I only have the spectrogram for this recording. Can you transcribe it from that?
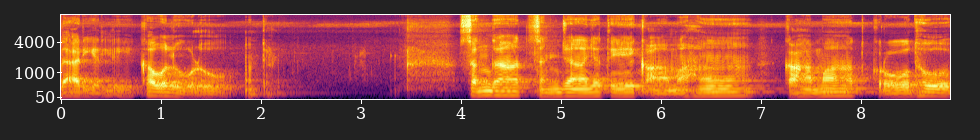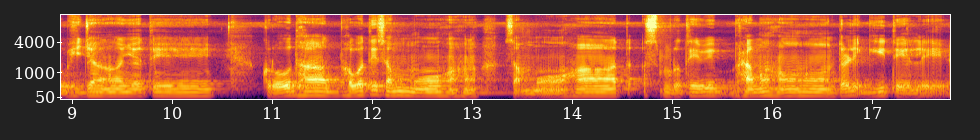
ದಾರಿಯಲ್ಲಿ ಕವಲುಗಳು ಅಂತೇಳಿ. ಸಂಗಾತ್ ಸಂಜಾಯತೆ ಕಾಮ, ಕಾಮಾತ್ ಕ್ರೋಧೋಭಿಜಾಯತೆ ಕ್ರೋಧಾತ್ ಭವತಿ ಸಮೋಹ ಸಮೋಹಾತ್ ಸ್ಮೃತಿ ವಿಭ್ರಮ ಅಂತೇಳಿ ಗೀತೆಯಲ್ಲಿ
